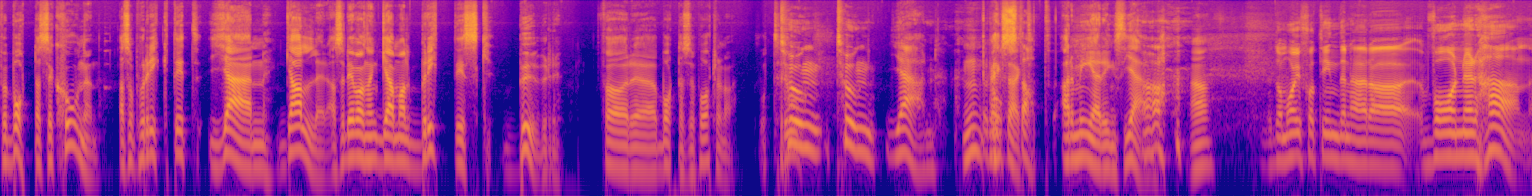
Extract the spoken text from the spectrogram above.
för bortasektionen, alltså på riktigt järngaller. Alltså det var en gammal brittisk bur för uh, bortasupportrarna. Tung, tung järn, mm, rostat. Exakt, armeringsjärn. Ja. De har ju fått in den här uh, Warner Hahn,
